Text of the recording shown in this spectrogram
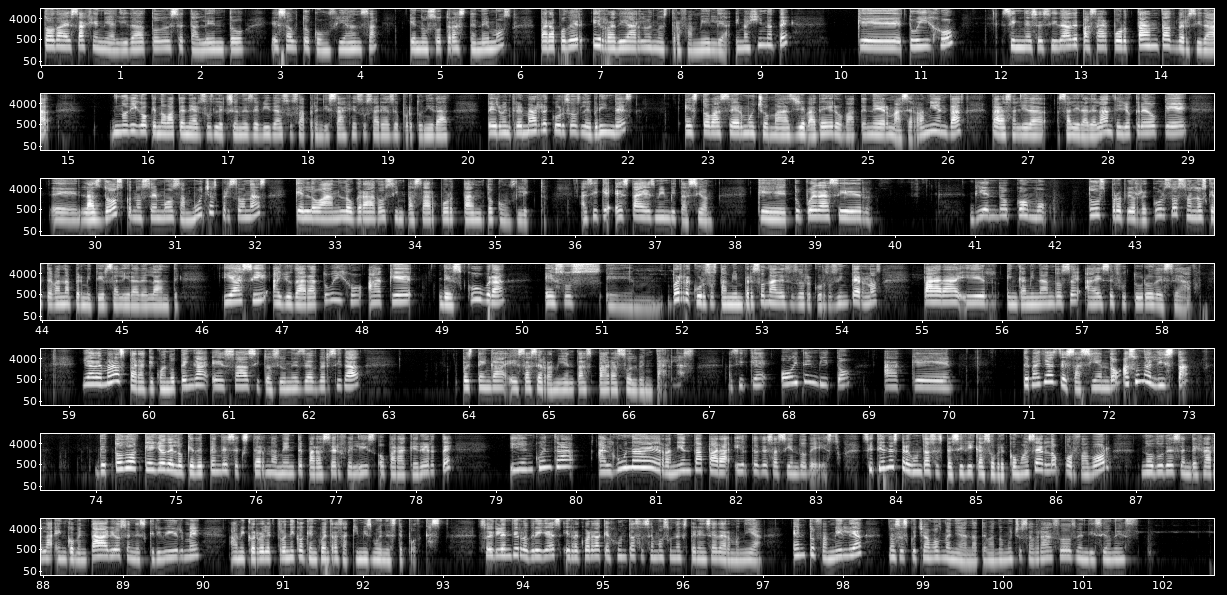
toda esa genialidad, todo ese talento, esa autoconfianza que nosotras tenemos para poder irradiarlo en nuestra familia. Imagínate que tu hijo, sin necesidad de pasar por tanta adversidad, no digo que no va a tener sus lecciones de vida, sus aprendizajes, sus áreas de oportunidad, pero entre más recursos le brindes, esto va a ser mucho más llevadero, va a tener más herramientas para salir, salir adelante. Yo creo que eh, las dos conocemos a muchas personas que lo han logrado sin pasar por tanto conflicto. Así que esta es mi invitación, que tú puedas ir viendo cómo tus propios recursos son los que te van a permitir salir adelante y así ayudar a tu hijo a que descubra esos em, pues, recursos también personales, esos recursos internos, para ir encaminándose a ese futuro deseado. Y además para que cuando tenga esas situaciones de adversidad, pues tenga esas herramientas para solventarlas. Así que hoy te invito a que te vayas deshaciendo, haz una lista de todo aquello de lo que dependes externamente para ser feliz o para quererte y encuentra alguna herramienta para irte deshaciendo de esto. Si tienes preguntas específicas sobre cómo hacerlo, por favor, no dudes en dejarla en comentarios, en escribirme a mi correo electrónico que encuentras aquí mismo en este podcast. Soy Glendy Rodríguez y recuerda que juntas hacemos una experiencia de armonía en tu familia. Nos escuchamos mañana. Te mando muchos abrazos, bendiciones.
